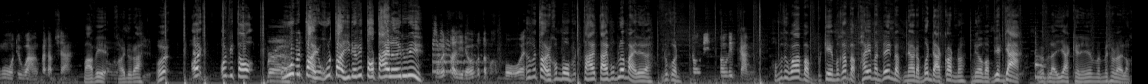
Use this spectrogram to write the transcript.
โง่ๆที่วางประดับฉากมาพี่ ขอให้ดูนะเฮ้ยเฮ้ยโอ้ยพี่โตโอ้ยมันต่อยโอ้โหต่อยทีเดียวพี่โตตายเลยดูดิ มันไม่ต่อยทีเดียวมันต่อย combo เว้ยเออมันต่อยคอมโบตายตายปุ๊บเริ่มใหม่เลยอะทุกคน ต้องรีบต้องรีบกัน ผมรู้สึกว่าแบบเกมมันก็แบบให้มันเล่นแบบแนว Double Dragon เนาะ แนวแบบยากๆไม่เป็นไรยากแค่นี้มันไม่เท่าไหร่หรอก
